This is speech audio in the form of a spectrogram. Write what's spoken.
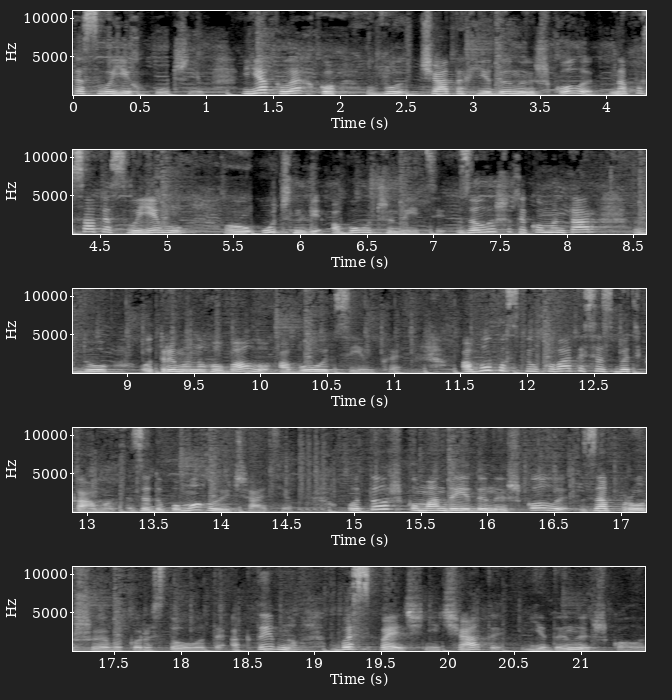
та своїх учнів. Як легко в чатах єдиної школи написати своєму е, учневі або учениці, залишити коментар до отриманого балу або оцінки, або поспілкуватися з батьками за допомогою чатів. Отож, команда єдиної школи запрошує використовувати активно безпечні чати єдиної школи.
